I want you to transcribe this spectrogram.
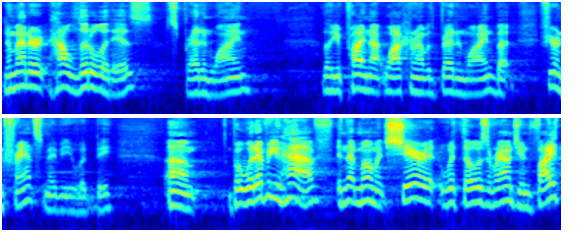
No matter how little it is, it's bread and wine, though you're probably not walking around with bread and wine, but if you're in France, maybe you would be. Um, but whatever you have in that moment, share it with those around you. Invite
